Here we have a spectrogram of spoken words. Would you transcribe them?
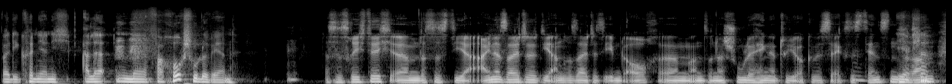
Weil die können ja nicht alle eine Fachhochschule werden. Das ist richtig. Ähm, das ist die eine Seite. Die andere Seite ist eben auch, ähm, an so einer Schule hängen natürlich auch gewisse Existenzen ja, dran. Klar.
